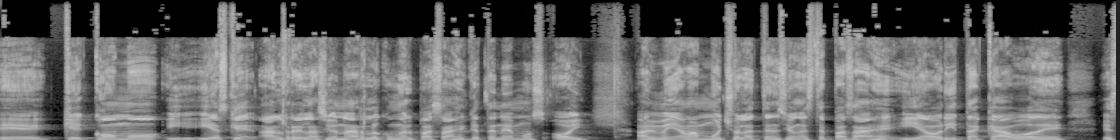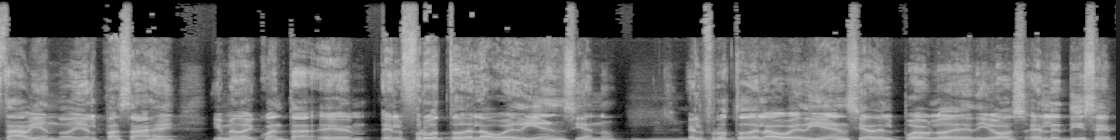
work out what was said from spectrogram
Eh, que como, y, y es que al relacionarlo con el pasaje que tenemos hoy, a mí me llama mucho la atención este pasaje y ahorita acabo de, estaba viendo ahí el pasaje y me doy cuenta eh, el fruto de la obediencia, ¿no? El fruto de la obediencia del pueblo de Dios. Él les dice,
